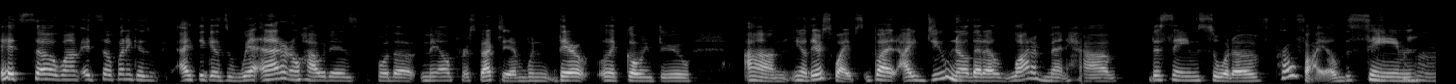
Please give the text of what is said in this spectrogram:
it's so um it's so funny because I think as when and I don't know how it is for the male perspective when they're like going through um, you know, their swipes. But I do know that a lot of men have the same sort of profile, the same mm-hmm.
